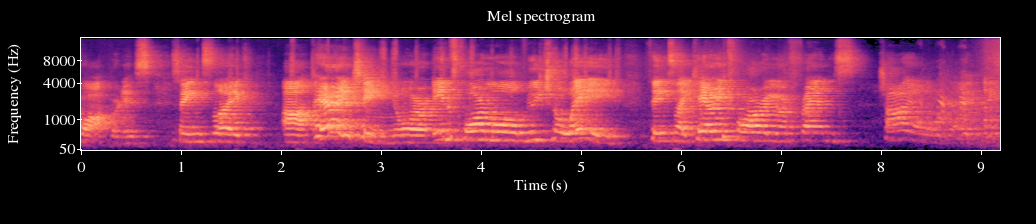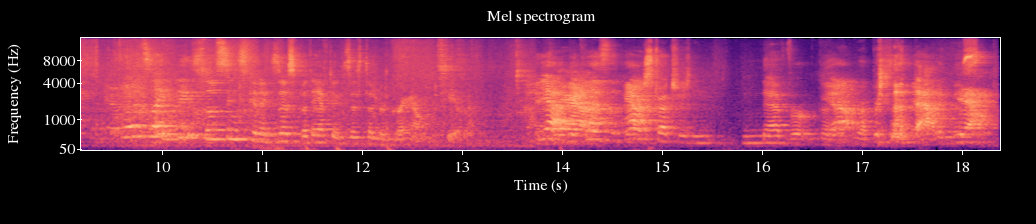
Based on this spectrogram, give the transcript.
cooperatives, things like uh, parenting or informal mutual aid, things like caring for your friend's child. and Well, it's like these, those things can exist, but they have to exist underground here. Yeah, because the power structure's n- never gonna Yeah. represent that in this, Yeah.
